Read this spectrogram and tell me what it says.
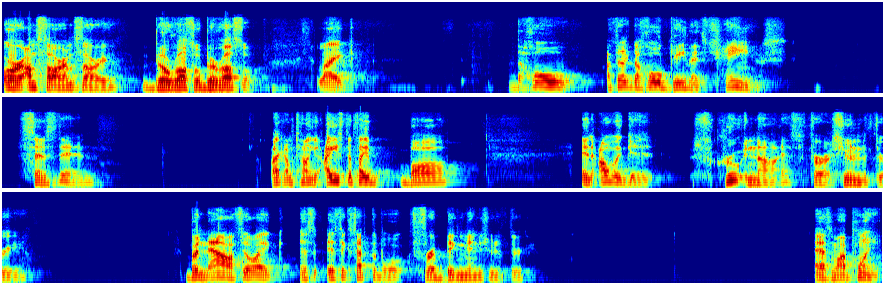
or I'm sorry, I'm sorry, Bill Russell, Bill Russell. Like the whole, I feel like the whole game has changed since then. Like I'm telling you, I used to play ball, and I would get scrutinized for shooting a three. But now I feel like it's, it's acceptable for a big man to shoot a three. As my point.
